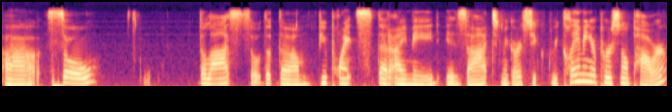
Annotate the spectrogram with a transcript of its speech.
Uh, so, the last, so the, the um, few points that I made is that in regards to reclaiming your personal power,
